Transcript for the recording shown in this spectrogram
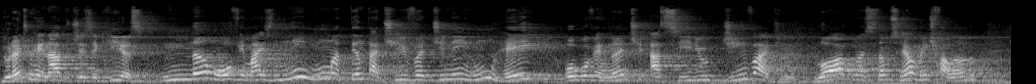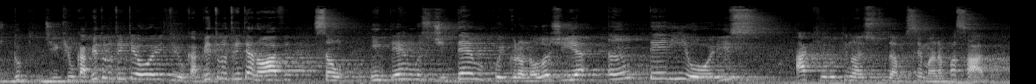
durante o reinado de Ezequias, não houve mais nenhuma tentativa de nenhum rei ou governante assírio de invadir. Logo, nós estamos realmente falando de que o capítulo 38 e o capítulo 39 são, em termos de tempo e cronologia, anteriores àquilo que nós estudamos semana passada.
